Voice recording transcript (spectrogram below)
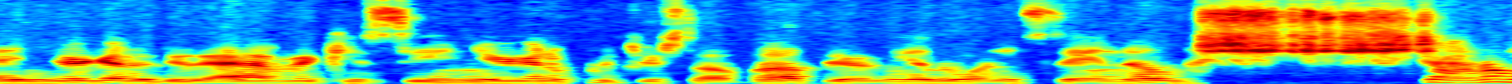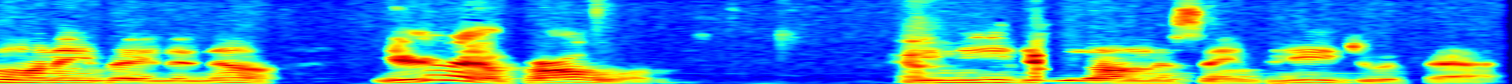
and you're going to do advocacy and you're going to put yourself out there, and the other one's saying, "No, shh, I don't want anybody to know," you're going to have problems. You need to get on the same page with that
